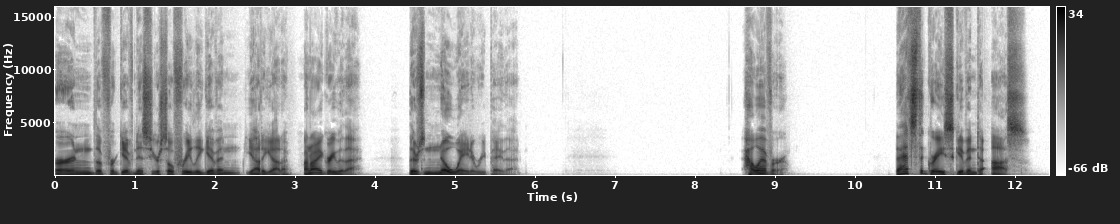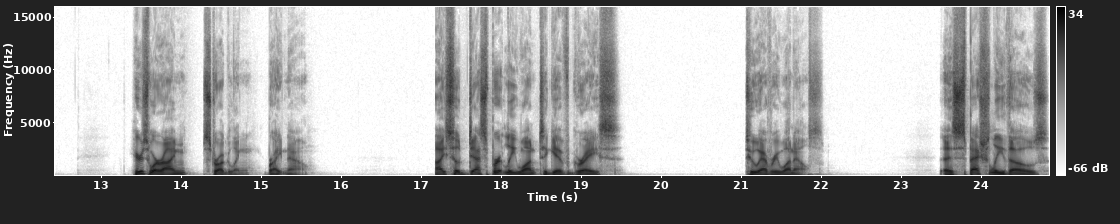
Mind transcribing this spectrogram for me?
earn the forgiveness you're so freely given, yada, yada. And I agree with that. There's no way to repay that. However, that's the grace given to us. Here's where I'm struggling right now. I so desperately want to give grace to everyone else, especially those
